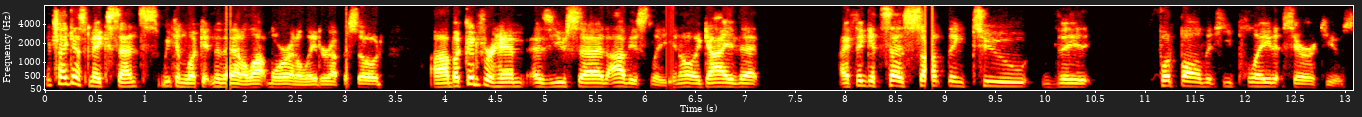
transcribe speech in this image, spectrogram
which I guess makes sense. We can look into that a lot more in a later episode. Uh, but good for him, as you said. Obviously, you know, a guy that I think it says something to the football that he played at Syracuse.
